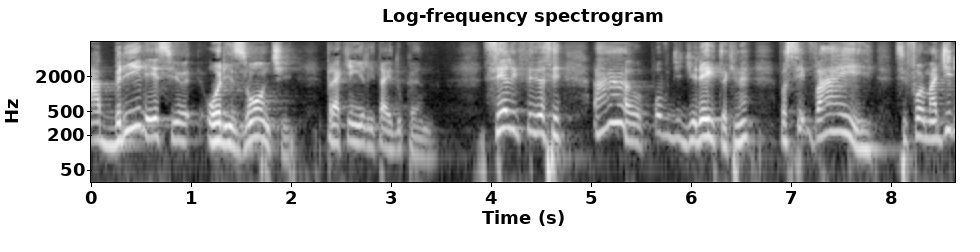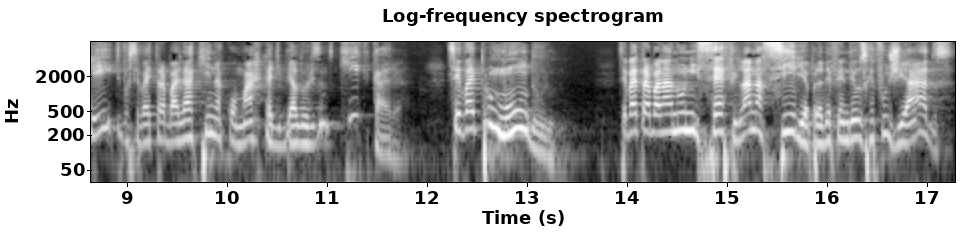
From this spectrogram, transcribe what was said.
abrir esse horizonte para quem ele está educando. Se ele fizesse, assim, ah, o povo de direito aqui, né? Você vai se formar direito, você vai trabalhar aqui na comarca de Belo Horizonte. Que, cara? Você vai para o mundo. Você vai trabalhar no Unicef, lá na Síria, para defender os refugiados.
